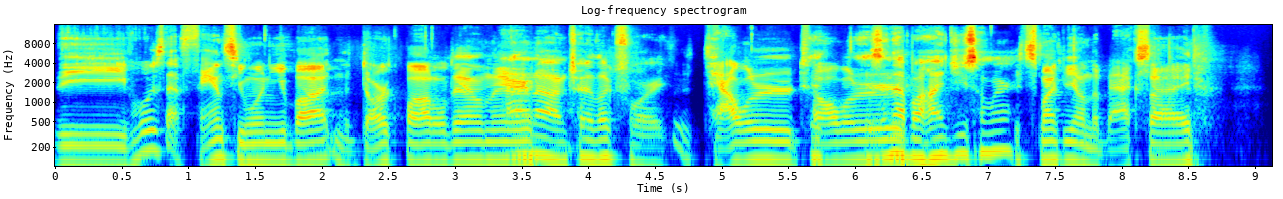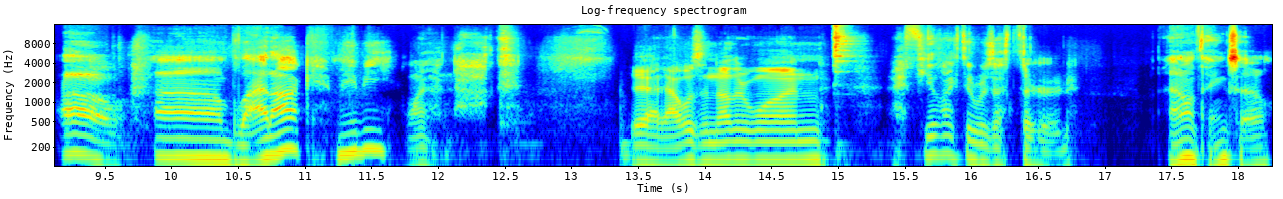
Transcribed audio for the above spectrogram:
The what was that fancy one you bought in the dark bottle down there? I don't know. I'm trying to look for it. Taller, taller. Isn't that behind you somewhere? It might be on the backside. Oh, um, Bladnoch, maybe. Knock? Yeah, that was another one. I feel like there was a third. I don't think so.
